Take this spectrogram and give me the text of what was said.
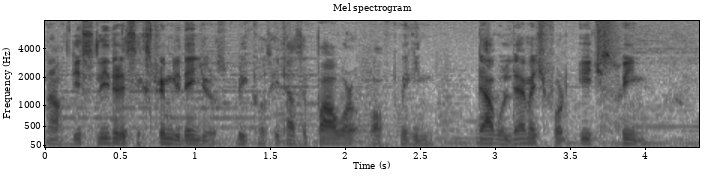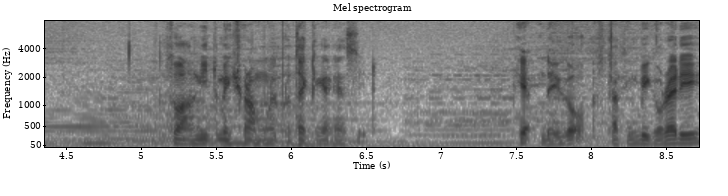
Now this leader is extremely dangerous because it has the power of making double damage for each swing. So I need to make sure I'm well protected against it. Yep, there you go, starting big already.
